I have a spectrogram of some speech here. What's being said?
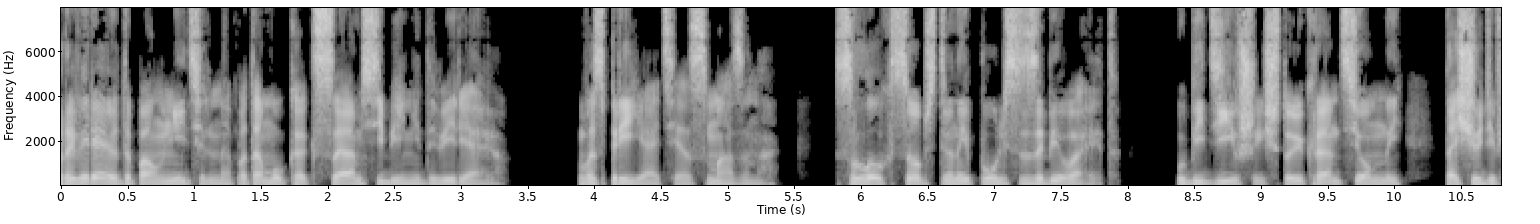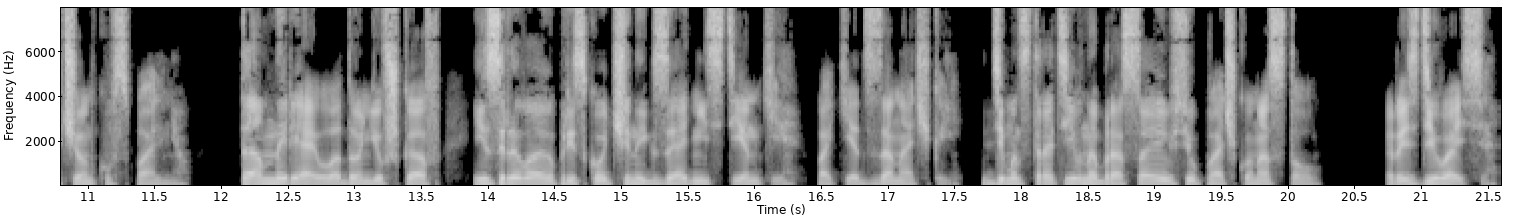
Проверяю дополнительно, потому как сам себе не доверяю. Восприятие смазано. Слух собственный пульс забивает. Убедившись, что экран темный, тащу девчонку в спальню. Там ныряю ладонью в шкаф и срываю прискотченный к задней стенке пакет с заначкой. Демонстративно бросаю всю пачку на стол. «Раздевайся».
